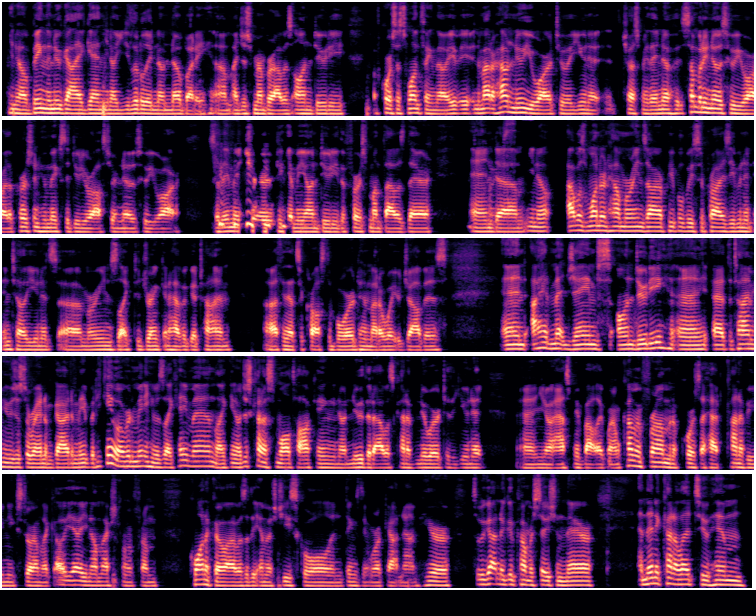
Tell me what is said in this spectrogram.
You know, being the new guy again, you know, you literally know nobody. Um, I just remember I was on duty. Of course, it's one thing though. no matter how new you are to a unit, trust me, they know who, somebody knows who you are. The person who makes the duty roster knows who you are. So they made sure to get me on duty the first month I was there. And um, you know, I was wondering how Marines are. People be surprised, even in intel units, uh, Marines like to drink and have a good time. Uh, I think that's across the board, no matter what your job is. And I had met James on duty, and at the time he was just a random guy to me. But he came over to me and he was like, "Hey, man, like you know, just kind of small talking. You know, knew that I was kind of newer to the unit, and you know, asked me about like where I'm coming from. And of course, I had kind of a unique story. I'm like, "Oh yeah, you know, I'm actually coming from Quantico. I was at the MSG school, and things didn't work out. Now I'm here." So we got in a good conversation there and then it kind of led to him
